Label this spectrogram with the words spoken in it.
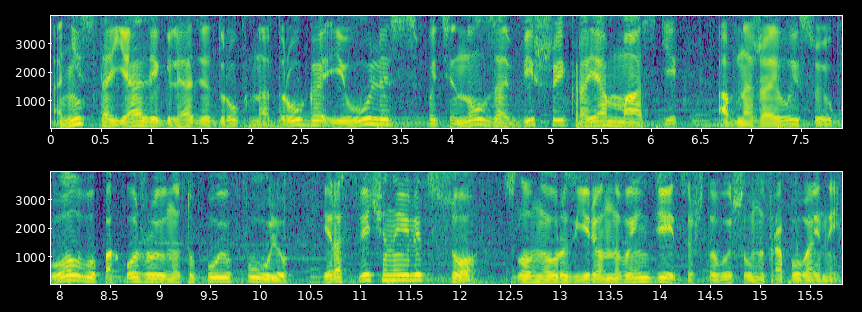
Они стояли, глядя друг на друга, и Улис потянул за обвисшие края маски, обнажая лысую голову, похожую на тупую пулю, и расцвеченное лицо, словно у разъяренного индейца, что вышел на тропу войны.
